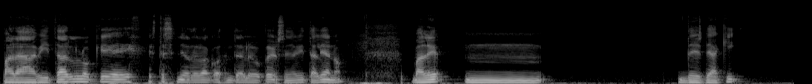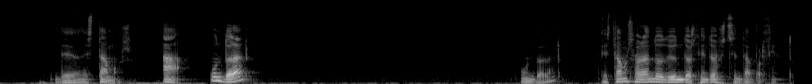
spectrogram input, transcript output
Para evitar lo que este señor del Banco Central Europeo, el señor italiano, ¿vale? Mm, desde aquí de donde estamos a un dólar, un dólar, estamos hablando de un 280%.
